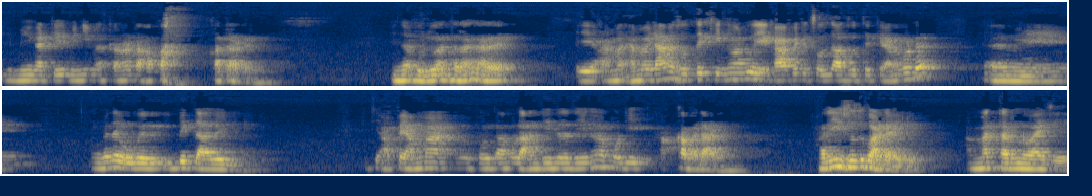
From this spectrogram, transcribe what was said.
ඉතින් මේ කට්ටිය මිනිමස් කරනට හපා කතා කරනවා. ඉතින් පුළුවන් තරම් අර ඒ හැම වෙලාවෙම සුද්දෙක් ඉන්නවලු ඒ කාපෙට සොල්දාදුත් එක්ක යනකොට මේ මොකද ඌ ඉබ්බෙක් දාලා ඉන්නේ. ඉතින් අපේ අම්මා පොල්ගාමුල හන්දි ඉඳලා තියෙනවා පොඩි අක්කා වඩාගෙන. හරි සුදු පාටයිලු. අම්මත් තරුණ වයසේ.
